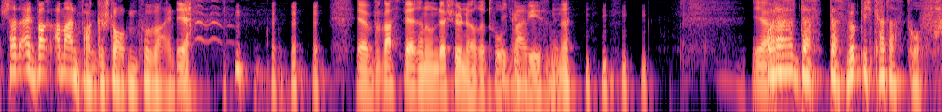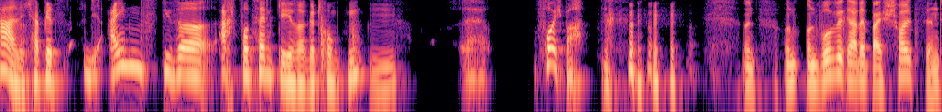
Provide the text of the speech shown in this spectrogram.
statt einfach am Anfang gestorben zu sein. ja. ja, was wäre nun der schönere Tod Ich gewesen, ne? ja. Aber das, das, das ist wirklich katastrophal. Ich habe jetzt die, eins dieser 8% Gläser getrunken. Mhm. Furchtbar. Und, und, und wo wir gerade bei Scholz sind,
